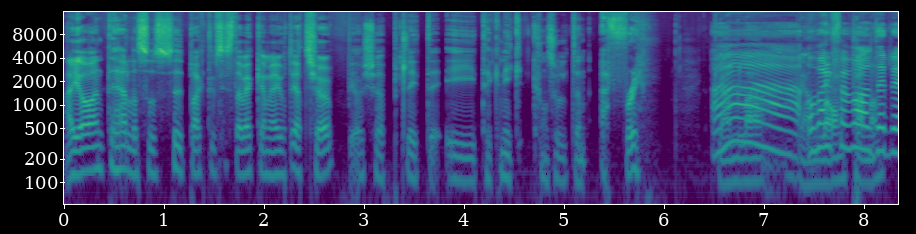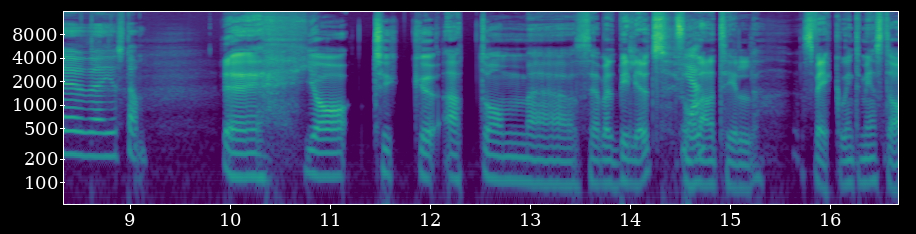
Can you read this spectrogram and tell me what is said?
Ja, jag är inte heller så superaktiv sista veckan men jag har gjort ett köp. Jag har köpt lite i teknikkonsulten Afry. Gamla- ah, gamla och varför ångpannor. valde du eh, just dem? Eh, jag tycker att de eh, ser väldigt billiga ut i förhållande till Sweco inte minst då,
